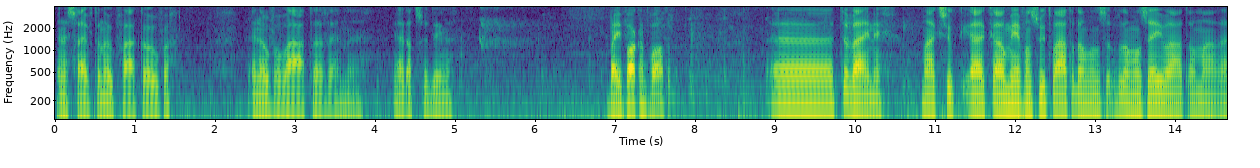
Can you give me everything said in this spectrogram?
En daar schrijf ik dan ook vaak over. En over water en eh, ja, dat soort dingen. Ben je vaak aan het water? Eh, te weinig. Maar ik, zoek, ja, ik hou meer van zoetwater dan van, dan van zeewater. Maar eh,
